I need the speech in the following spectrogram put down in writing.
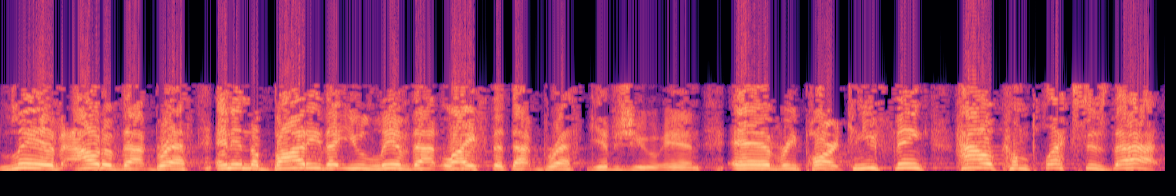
live out of that breath, and in the body that you live that life that that breath gives you in. Every part. Can you think how complex is that?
